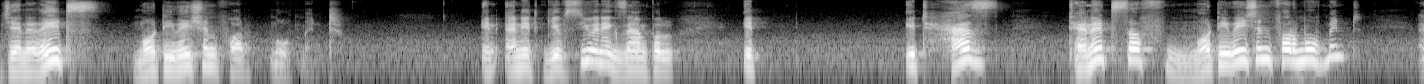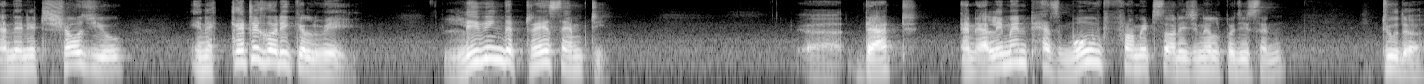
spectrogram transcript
generates motivation for movement. In, and it gives you an example, it, it has tenets of motivation for movement and then it shows you in a categorical way, leaving the trace empty, uh, that an element has moved from its original position to the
